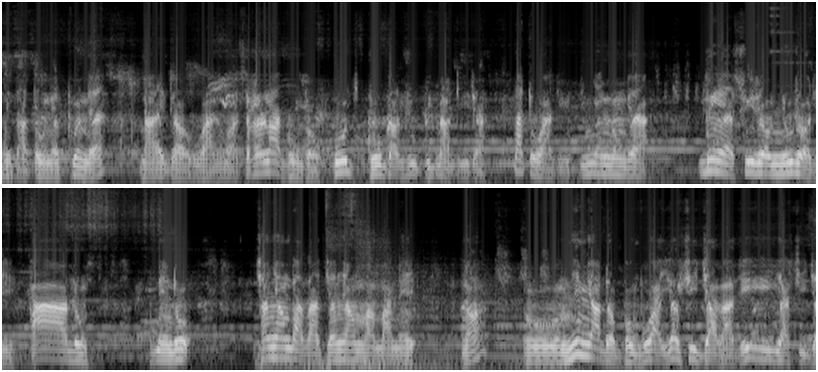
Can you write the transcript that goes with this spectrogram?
မေတ္တာတုံးတဲ့ဖွင့်တယ်နိုင်တော့ဟိုဟာတော့သရဏဂုံတော်ကိုကိုကောက်ယူပြီးမှဒီတာတတ္တဝါဒီတင်းငင်းလုံးတဲ့ဒီရဲ့ဆွေတော်မျိုးတော်ဒီအားလုံးနင်တို့ချမ်းချမ်းသာသာကြမ်းကြမ်းမာမာနဲ့နော်ဟိုမြင့်မြတ်တော့ဘုံဘဝရောက်ရှိကြပါစေရရှိကြ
